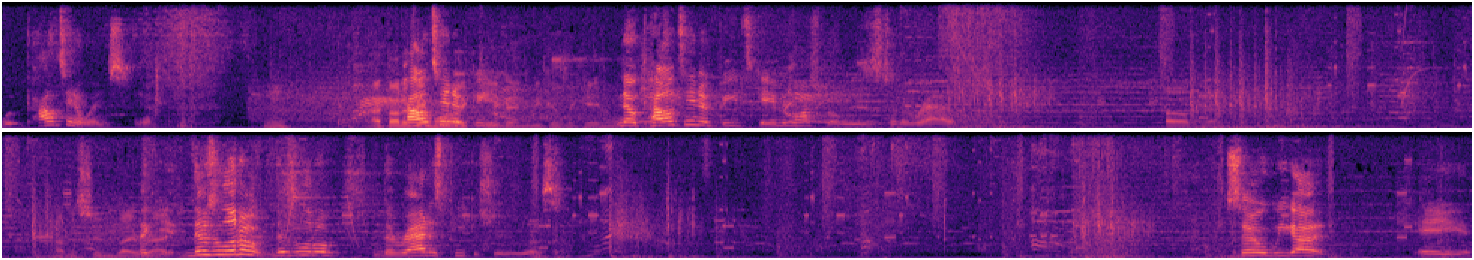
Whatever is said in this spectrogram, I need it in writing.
Palutena wins. Yeah. Hmm. I thought it'd be more Palutena like even because of game. No, Palutena beats Game and Watch but loses to the Rat. Oh, okay. I'm assuming by Like, rat. there's a little, there's a little. The Rat is Pikachu. Yes. So we got a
